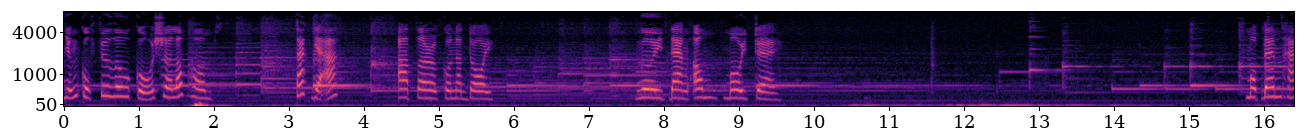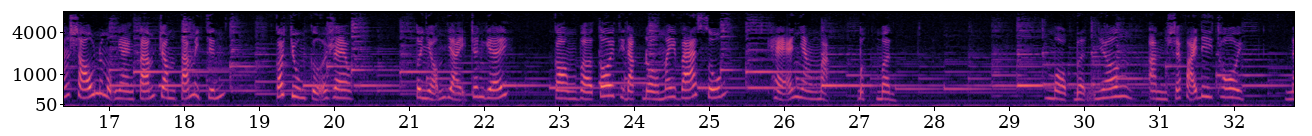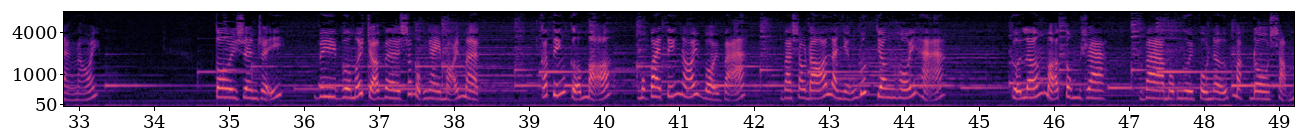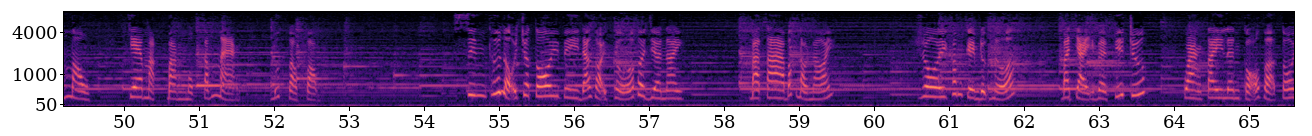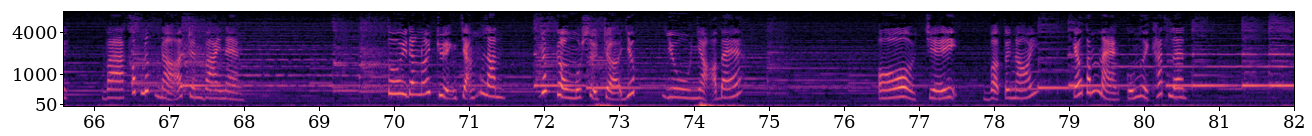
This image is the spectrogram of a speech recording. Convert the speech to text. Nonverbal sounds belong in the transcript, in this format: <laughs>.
Những cuộc phiêu lưu của Sherlock Holmes. Tác giả Arthur Conan Doyle. Người đàn ông môi trề. Một đêm tháng 6 năm 1889 Có chuông cửa reo. Tôi nhổm dậy trên ghế Còn vợ tôi thì đặt đồ may vá xuống Khẽ nhăn mặt, bực mình. Một bệnh nhân, anh sẽ phải đi thôi. Nàng nói. Tôi rên rỉ Vì vừa mới trở về sau một ngày mỏi mệt. Có tiếng cửa mở Một vài tiếng nói vội vã Và sau đó là những bước chân hối hả. Cửa lớn mở tung ra Và một người phụ nữ mặc đồ sẫm màu Che mặt bằng một tấm mạng Bước vào phòng. Xin thứ lỗi cho tôi vì đã gọi cửa vào giờ này. Bà ta bắt đầu nói Rồi không kìm được nữa Bà chạy về phía trước Quàng tay lên cổ vợ tôi Và khóc nức nở trên vai nàng Tôi đang nói chuyện chẳng lành Rất cần một sự trợ giúp Dù nhỏ bé Ồ, chị, vợ tôi nói, kéo tấm mạng của người khách lên.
